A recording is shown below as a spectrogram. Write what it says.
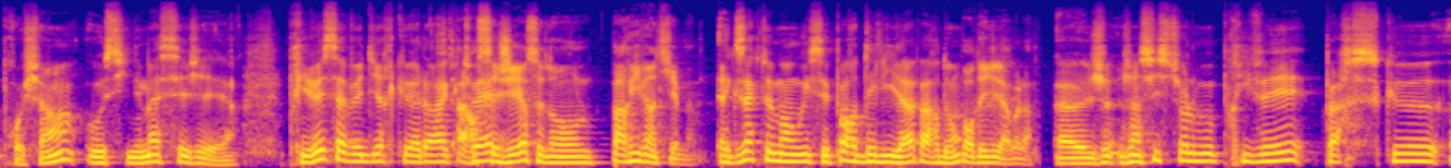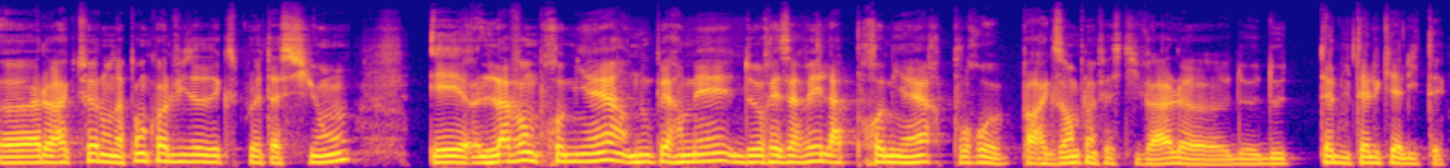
prochain au cinéma CGR. Privé, ça veut dire qu'à l'heure actuelle. Alors CGR, c'est dans le Paris 20e. Exactement, oui, c'est Port des Lilas, pardon. Port des Lilas, voilà. Euh, j'insiste sur le mot privé parce que euh, à l'heure actuelle, on n'a pas encore le visa d'exploitation. Et l'avant-première nous permet de réserver la première pour, par exemple, un festival de, telle ou telle qualité.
